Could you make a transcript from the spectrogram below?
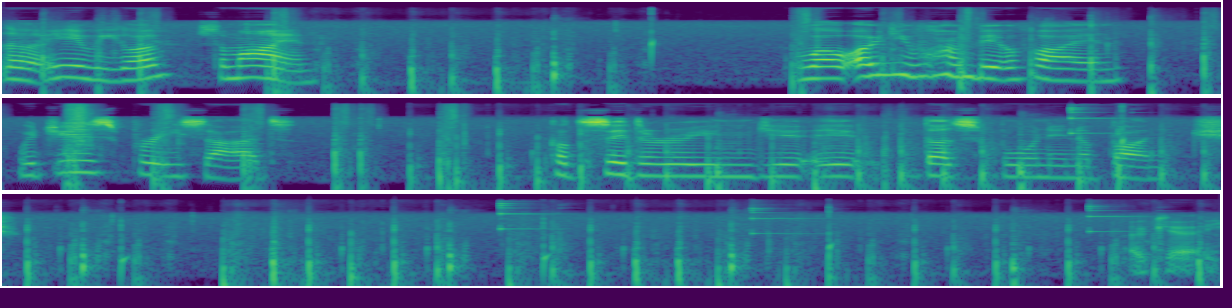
Look, here we go. Some iron. Well, only one bit of iron, which is pretty sad, considering it does spawn in a bunch. Okay,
